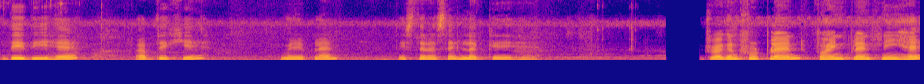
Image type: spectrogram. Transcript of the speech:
दे दी है। अब देखिए मेरे प्लांट इस तरह से लग गए हैं। Dragon fruit plant, vine plant नहीं है,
